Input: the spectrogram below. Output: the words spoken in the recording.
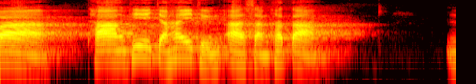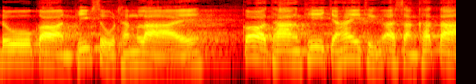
ว่า ทางที่จะให้ถึงอาสังคตะ ดูก่อนภิกษุทั้งหลาย ก็ทางที่จะให้ถึงอสังคตะ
